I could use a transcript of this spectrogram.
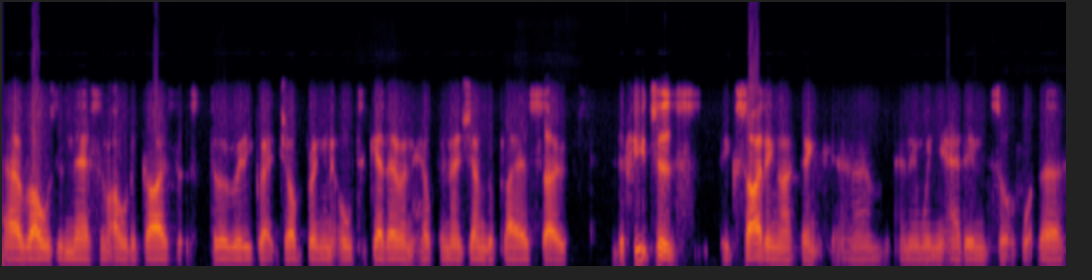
uh, roles in there, some older guys that do a really great job bringing it all together and helping those younger players. So the future's exciting, I think. Um, and then when you add in sort of what the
